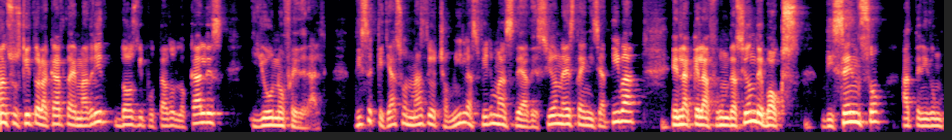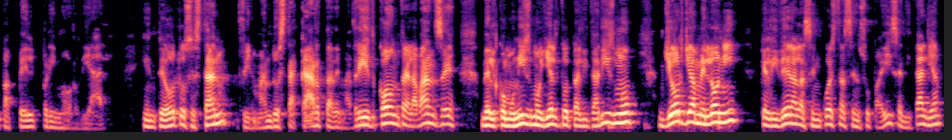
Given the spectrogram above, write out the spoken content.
han suscrito la Carta de Madrid dos diputados locales y uno federal. Dice que ya son más de 8 mil las firmas de adhesión a esta iniciativa en la que la fundación de Vox, Disenso, ha tenido un papel primordial entre otros, están firmando esta carta de Madrid contra el avance del comunismo y el totalitarismo, Giorgia Meloni, que lidera las encuestas en su país, en Italia,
